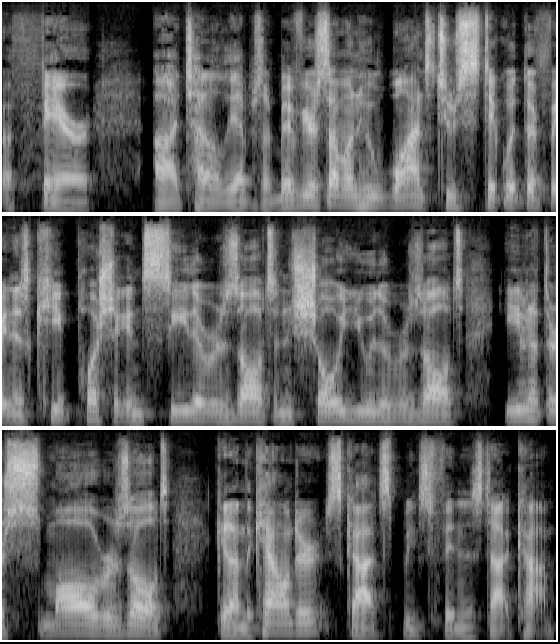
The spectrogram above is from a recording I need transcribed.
a, a fair uh, title of the episode. But if you're someone who wants to stick with their fitness, keep pushing and see the results and show you the results, even if they're small results, get on the calendar, scottspeaksfitness.com.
